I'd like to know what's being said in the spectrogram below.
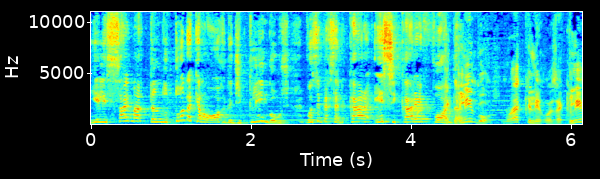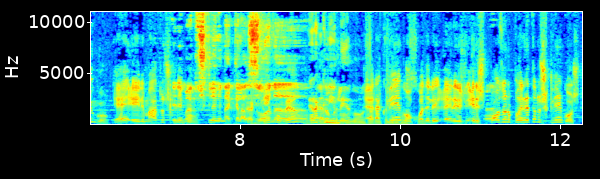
e ele sai matando toda aquela horda de Klingons, você percebe, cara, esse cara é É foda. Klingons, não é Klingons, é Klingon? É, ele mata os Ele mata os Klingons. Klingon naquela É zona. Klingon mesmo? Era Era Klingon. Klingons, Era Klingon, quando ele- eles, eles pousam no planeta dos Klingons.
